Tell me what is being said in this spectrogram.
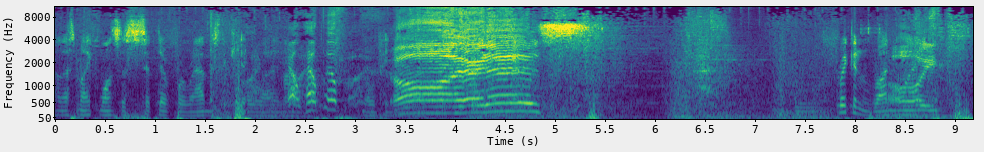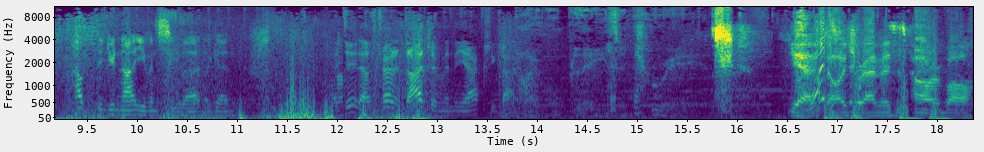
Unless Mike wants to sit there for Rammus to kill. I Help, help, help! no opinion. Oh, there it is! Freaking run, Oh, Mike. How did you not even see that again? I did, I was trying to dodge him and he actually got I will blaze a trail. yeah, dodge Rammus' powerball.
